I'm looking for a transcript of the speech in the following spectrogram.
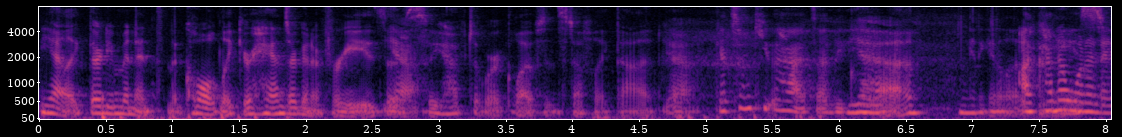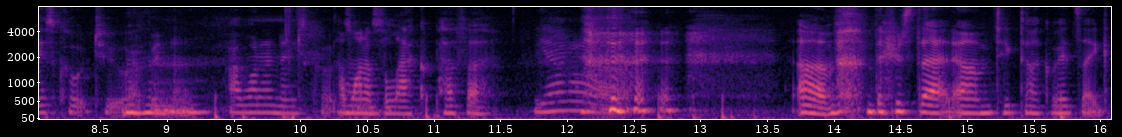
Yeah, like 30 minutes in the cold. Like your hands are gonna freeze. Yeah. So you have to wear gloves and stuff like that. yeah. Get some cute hats. That'd be cool. Yeah. I'm gonna get a lot I kind of want a nice coat too. I've been. Mhm. I want a nice coat. I want a black puffer. Yeah. um, there's that um, TikTok where it's like,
